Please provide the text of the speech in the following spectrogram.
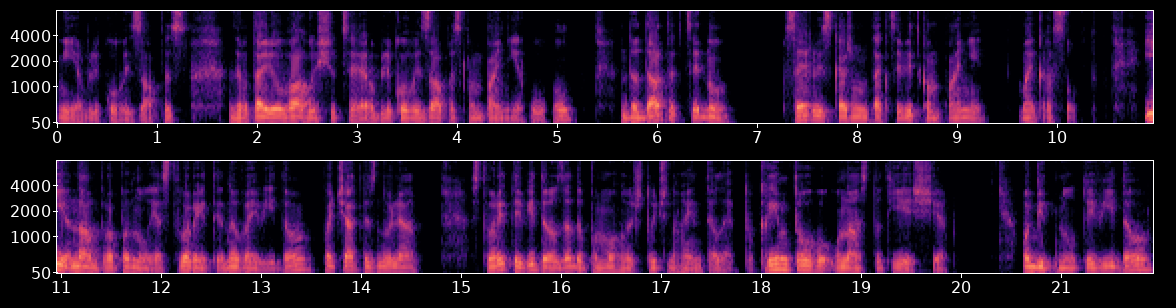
мій обліковий запис. Звертаю увагу, що це обліковий запис компанії Google. Додаток це ну, сервіс, скажімо так, це від компанії Microsoft. І нам пропонує створити нове відео, почати з нуля, створити відео за допомогою штучного інтелекту. Крім того, у нас тут є ще обітнути відео.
